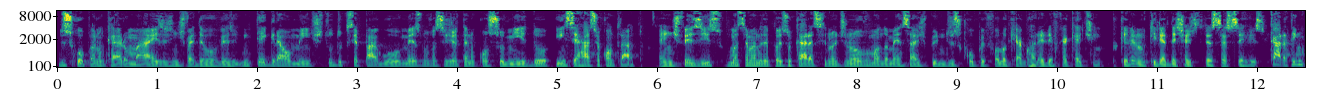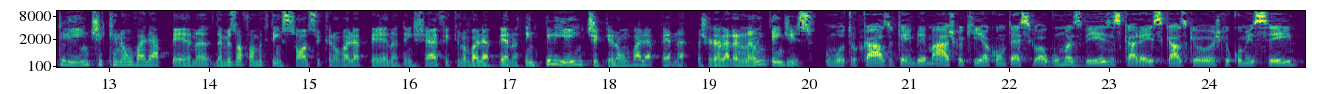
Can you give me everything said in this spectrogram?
Desculpa, não quero mais. A gente vai devolver integralmente tudo que você pagou, mesmo você já tendo consumido e encerrar seu contrato. A gente fez isso. Uma semana depois o cara assinou de novo, mandou mensagem pedindo desculpa e falou que agora ele ia ficar quietinho, porque ele não queria deixar de ter acesso ao serviço. Cara, tem cliente que não vale a pena. Da mesma forma que tem sócio que não vale a pena, tem chefe que não vale a pena, tem cliente que não vale a pena. Acho que a galera não entende isso. Um outro caso que é emblemático aqui, acontece algumas vezes, cara, é esse caso que eu acho que eu comecei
